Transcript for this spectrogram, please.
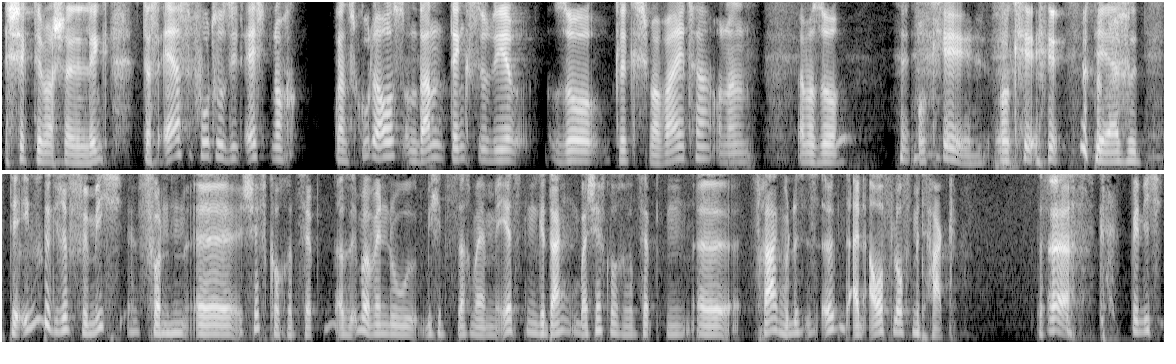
Ich schick dir mal schnell den Link. Das erste Foto sieht echt noch ganz gut aus und dann denkst du dir so, klicke ich mal weiter und dann, wenn man so, Okay, okay. Der, also, der Inbegriff für mich von äh, Chefkochrezepten, also immer wenn du mich jetzt sag mal im ersten Gedanken bei Chefkochrezepten äh, fragen würdest, ist irgendein Auflauf mit Hack. Das Ja. bin ich,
